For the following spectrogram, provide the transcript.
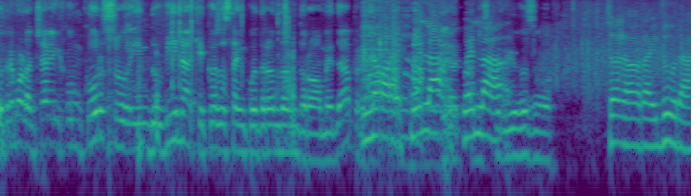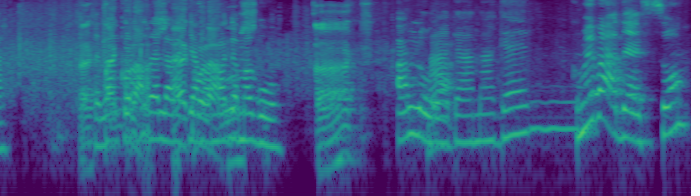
potremmo lanciare il concorso Indovina che cosa sta inquadrando Andromeda. No, è quella... quella... Ce l'avrai dura. Eh. Ce eccola, sorella la chiama Magamagu. Tac. Allora, come va adesso?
